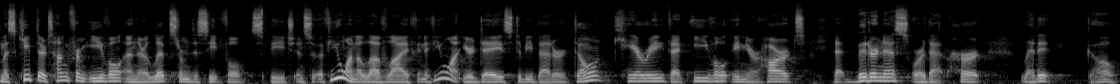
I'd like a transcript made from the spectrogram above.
must keep their tongue from evil and their lips from deceitful speech. And so if you want to love life and if you want your days to be better, don't carry that evil in your heart, that bitterness or that hurt let it go.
